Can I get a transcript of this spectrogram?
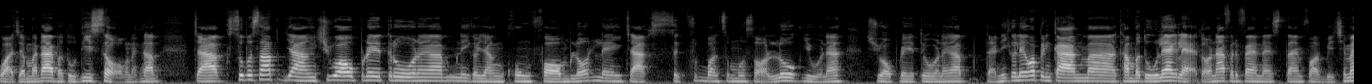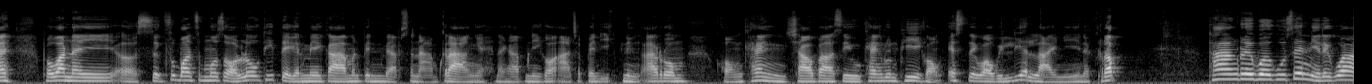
กว่าจะมาได้ประตูที่ 2 นะครับ จากซูเปอร์ซับอย่างชูอัลเปโตรนะครับ นี่ก็ยังคงฟอร์มลดแรงจากศึกฟุตบอลสโมสรโลกอยู่นะชูอัลเปโตรนะครับ แต่นี่ก็เรียกว่าเป็นการมาทำประตูแรกแหละ ต่อหน้าแฟนๆในสแตมฟอร์ดบิชใช่ไหม เพราะว่าในศึกฟุตบอลสโมสรโลกที่เตะกันอเมริกามันเป็นแบบสนามกลางไงนะครับนี่ก็อาจจะเป็นอีกหนึ่งอารมณ์ของแข้งชาวบราซิล แข้งรุ่นพี่ของเอสเตวาวิลเลียนรายนี้นะครับ ทางเรเวอร์กูเซนเนี่ยเรียกว่า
